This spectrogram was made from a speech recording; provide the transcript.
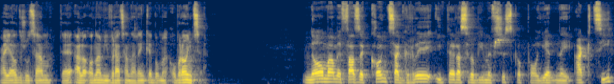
a ja odrzucam tę, ale ona mi wraca na rękę, bo ma obrońcę. No, mamy fazę końca gry i teraz robimy wszystko po jednej akcji.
